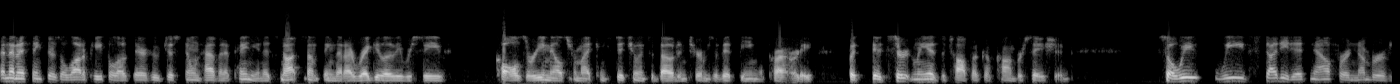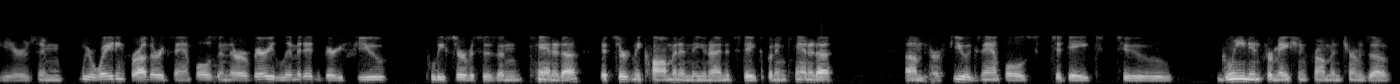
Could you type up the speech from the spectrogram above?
And then I think there's a lot of people out there who just don't have an opinion. It's not something that I regularly receive calls or emails from my constituents about in terms of it being a priority. But it certainly is a topic of conversation. So we we've studied it now for a number of years, and we're waiting for other examples. And there are very limited, very few police services in Canada. It's certainly common in the United States, but in Canada, um, there are a few examples to date to glean information from in terms of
